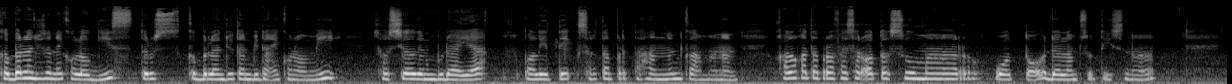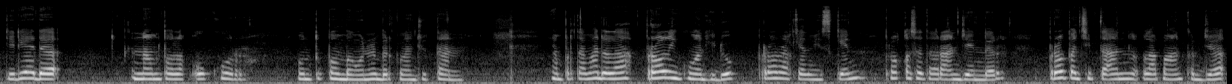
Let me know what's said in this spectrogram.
keberlanjutan ekologis, terus keberlanjutan bidang ekonomi, sosial dan budaya, politik, serta pertahanan keamanan. Kalau kata Profesor Otto Sumarwoto dalam Sutisna, jadi ada enam tolak ukur untuk pembangunan berkelanjutan. Yang pertama adalah pro lingkungan hidup, pro rakyat miskin, pro kesetaraan gender, pro penciptaan lapangan kerja,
